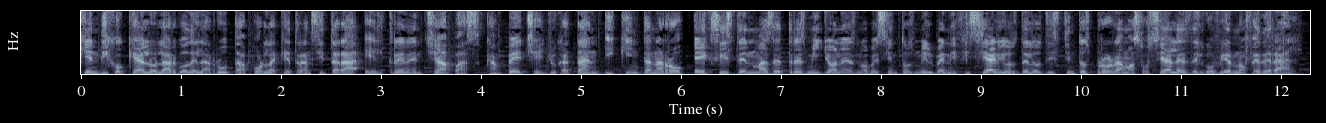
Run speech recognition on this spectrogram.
quien dijo que a lo largo de la ruta por la que transitará el tren en Chiapas, Campeche, Yucatán y Quintana Roo, existen más de 3.900.000 beneficiarios de los distintos programas sociales del gobierno federal.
